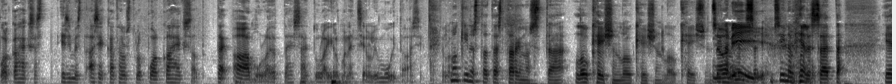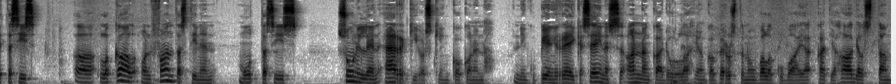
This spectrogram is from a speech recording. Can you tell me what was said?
puoli kahdeksasta. Ensimmäiset asiakkaat halusivat tulla puoli kahdeksalta tai aamulla, jotta he saivat tulla ilman, että siellä oli muita asiakkaita. Mä kiinnostaa tässä tarinassa tämä location, location, location. Siinä, no niin. mielessä, siinä mielessä, että, että siis uh, Lokal on fantastinen, mutta siis suunnilleen ärkioskin kokoinen niin kuin pieni reikä seinässä Annankadulla, jonka on perustanut valokuvaaja Katja Hagelstam,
